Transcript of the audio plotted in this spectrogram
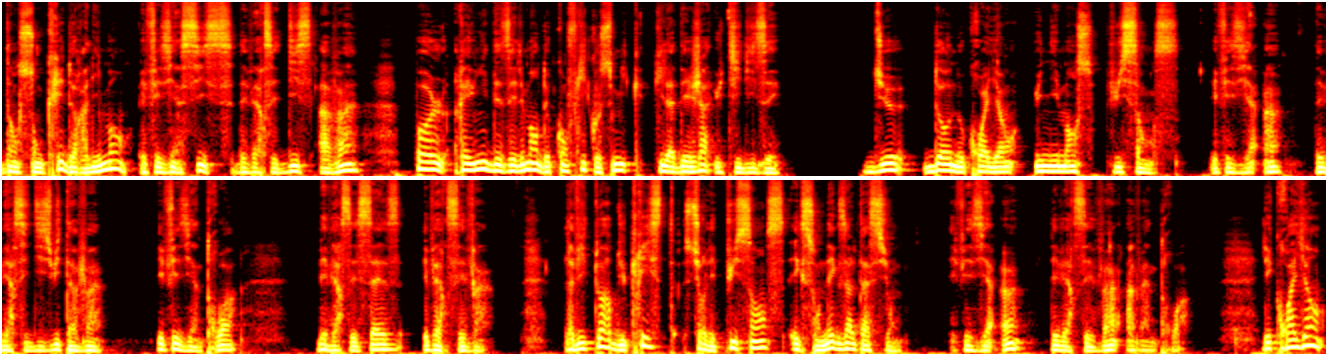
Dans son cri de ralliement, Éphésiens 6, des versets 10 à 20, Paul réunit des éléments de conflit cosmique qu'il a déjà utilisés. Dieu donne aux croyants une immense puissance. Éphésiens 1, des versets 18 à 20. Éphésiens 3, les versets 16 et verset 20. La victoire du Christ sur les puissances et son exaltation. Éphésiens 1, des versets 20 à 23. Les croyants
